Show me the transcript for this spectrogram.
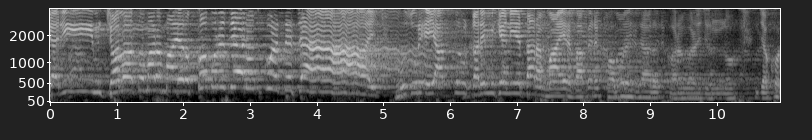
করিম, চলো তোমার মায়ের কবর জিয়ারত করতে চাই। হুজুর, এই আব্দুল করিমকে নিয়ে তার মায়ের বাপের কবর জিয়ারত করবার জন্য যখন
